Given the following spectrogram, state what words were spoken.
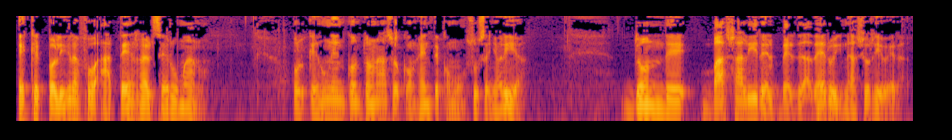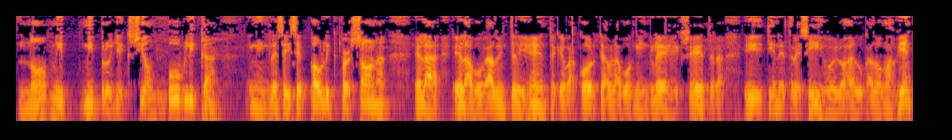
es que el polígrafo aterra al ser humano, porque es un encontronazo con gente como su señoría, donde va a salir el verdadero Ignacio Rivera, no mi, proyección pública en inglés se dice public persona, el, el, abogado inteligente que va a corte, habla buen inglés, etcétera, y tiene tres hijos y los ha educado más bien.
